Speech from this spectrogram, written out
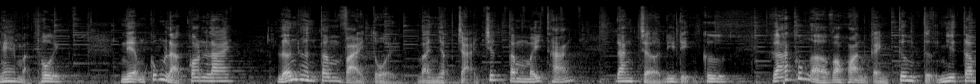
nghe mà thôi. Niệm cũng là con lai, lớn hơn Tâm vài tuổi và nhập trại trước Tâm mấy tháng, đang chờ đi định cư. Gã cũng ở vào hoàn cảnh tương tự như Tâm,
